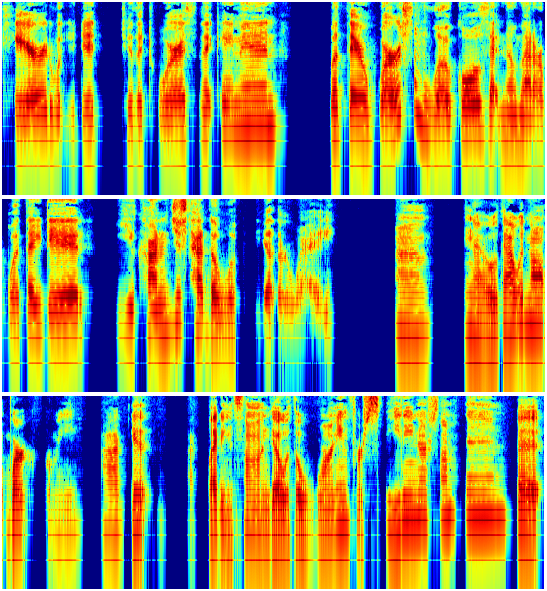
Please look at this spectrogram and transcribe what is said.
cared what you did to the tourists that came in, but there were some locals that no matter what they did, you kind of just had to look the other way. Um, no, that would not work for me. I get like letting someone go with a warning for speeding or something, but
